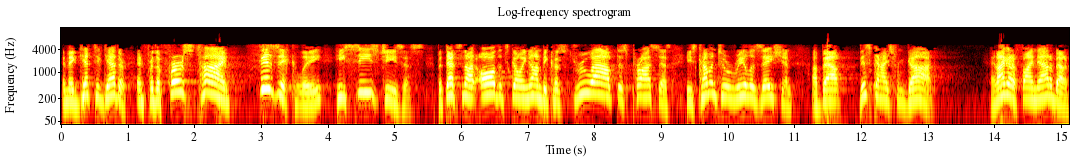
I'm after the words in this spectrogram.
And they get together, and for the first time, physically, he sees Jesus. But that's not all that's going on because throughout this process, he's coming to a realization about this guy's from God. And I got to find out about him.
